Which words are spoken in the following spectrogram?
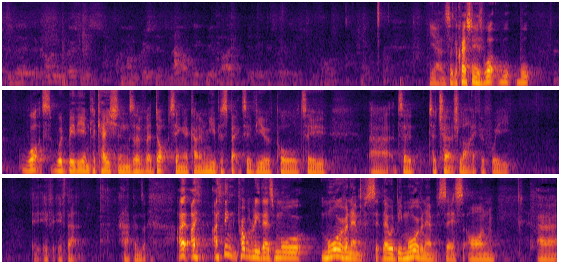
to the, the common questions among Christians now if we apply the new perspectives to Paul? Yeah, so the question is what, what, what would be the implications of adopting a kind of new perspective view of Paul to, uh, to, to church life if, we, if, if that happens? I, I, I think probably there's more, more of an emphasis, there would be more of an emphasis on uh,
